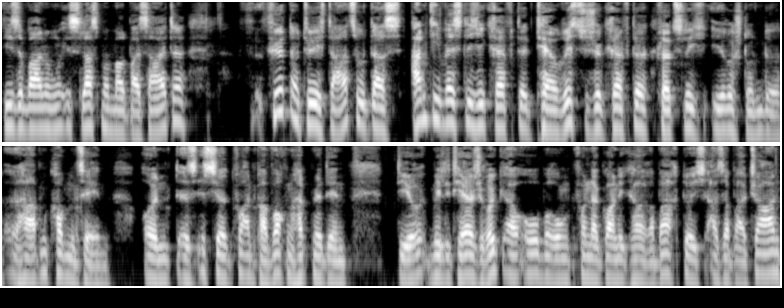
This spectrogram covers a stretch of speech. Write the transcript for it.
diese Wahrnehmung ist, lassen wir mal beiseite führt natürlich dazu, dass antiwestliche Kräfte, terroristische Kräfte plötzlich ihre Stunde äh, haben kommen sehen. Und es ist ja vor ein paar Wochen hatten wir den die militärische Rückeroberung von Nagorno-Karabach durch Aserbaidschan.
